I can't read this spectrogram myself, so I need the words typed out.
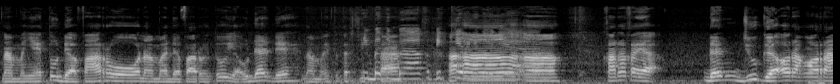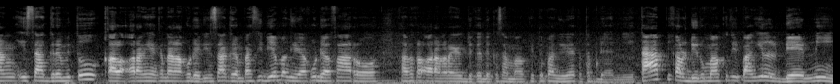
Namanya itu Davaro. Nama Davaro itu ya udah deh, nama itu tercipta. Tiba-tiba kepikir Heeh, gitu aja. heeh. Karena kayak dan juga orang-orang Instagram itu kalau orang yang kenal aku dari Instagram pasti dia manggil aku Davaro. Tapi kalau orang-orang yang deket-deket sama aku itu panggilnya tetap Dani. Tapi kalau di rumah aku dipanggil Denny.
